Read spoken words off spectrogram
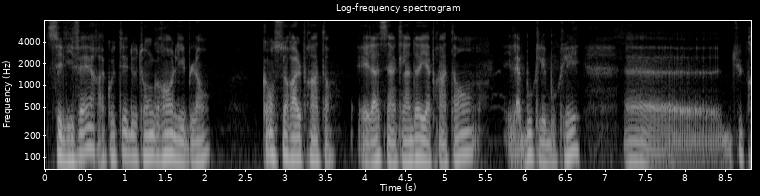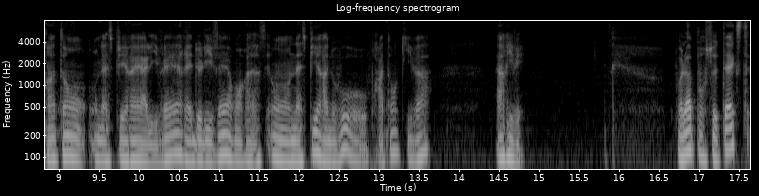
C'est l'hiver à côté de ton grand lit blanc. Quand sera le printemps? Et là, c'est un clin d'œil à printemps, et la boucle est bouclée. Euh, du printemps, on aspirait à l'hiver, et de l'hiver, on, aspire à nouveau au printemps qui va arriver. Voilà pour ce texte,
